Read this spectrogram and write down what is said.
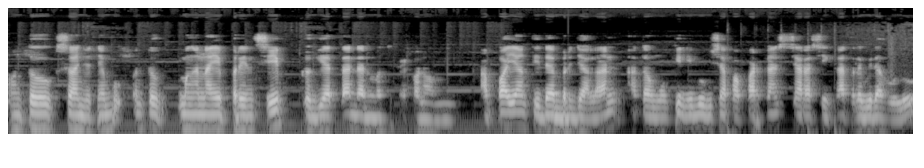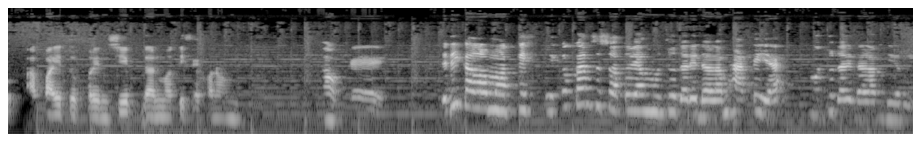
Untuk selanjutnya Bu, untuk mengenai prinsip, kegiatan dan motif ekonomi. apa yang tidak berjalan atau mungkin Ibu bisa paparkan secara singkat terlebih dahulu apa itu prinsip dan motif ekonomi. Oke. Jadi kalau motif itu kan sesuatu yang muncul dari dalam hati ya, muncul dari dalam diri.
